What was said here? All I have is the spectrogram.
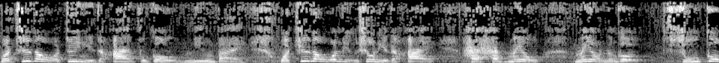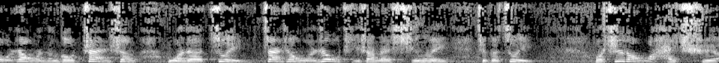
我知道我对你的爱不够明白，我知道我领受你的爱还还没有没有能够足够让我能够战胜我的罪，战胜我肉体上的行为这个罪。我知道我还缺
